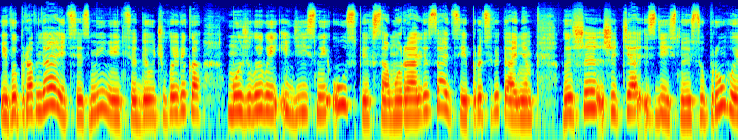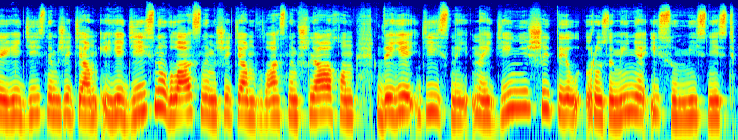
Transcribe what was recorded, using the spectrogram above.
і виправляється, змінюється, де у чоловіка можливий і дійсний успіх самореалізації, процвітання. Лише життя з дійсною супругою є дійсним життям і є дійсно власним життям, власним шляхом, де є дійсний найдійніший тил, розуміння і сумісність.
